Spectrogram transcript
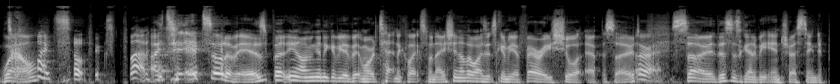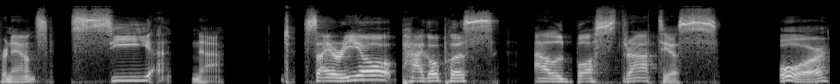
Well, Quite self explanatory. I t- it sort of is, but you know, I'm going to give you a bit more technical explanation. Otherwise, it's going to be a very short episode. All right. So this is going to be interesting to pronounce. Si nah. Cyriopagopus albostriatus, or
